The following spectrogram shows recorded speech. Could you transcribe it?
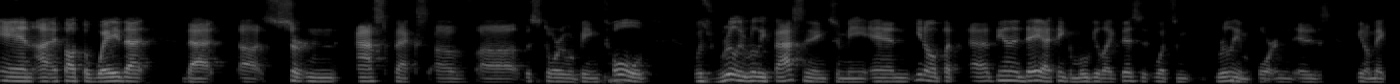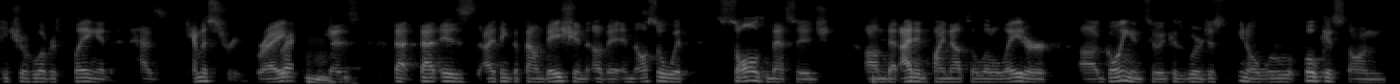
And I thought the way that that uh, certain aspects of uh, the story were being told was really really fascinating to me. And you know, but at the end of the day, I think a movie like this, is what's really important is you know making sure whoever's playing it has chemistry, right? Right. Mhm. Because that that is I think the foundation of it, and also with Saul's message um, that I didn't find out till a little later uh, going into it because we're just you know we're focused on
